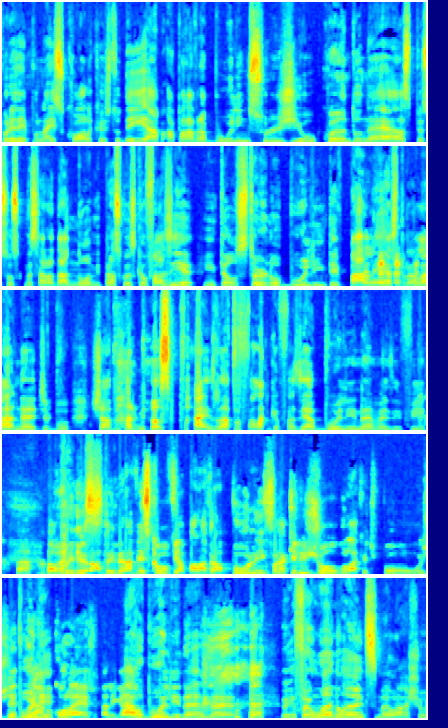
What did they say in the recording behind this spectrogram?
por exemplo, na escola que eu estudei, a, a palavra bullying surgiu quando, né, as pessoas começaram a dar nome pras coisas que eu fazia. Então se tornou bullying. Teve palestra lá, né? Tipo, chamaram meus pais lá pra falar que eu fazia bullying, né? Mas enfim. Mas- a, primeira, a primeira vez que eu ouvi a palavra bullying foi naquele jogo lá que é tipo um GTA bully. no colégio, tá É, ligado? o bullying, né? né? Foi um ano antes, mas eu acho,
